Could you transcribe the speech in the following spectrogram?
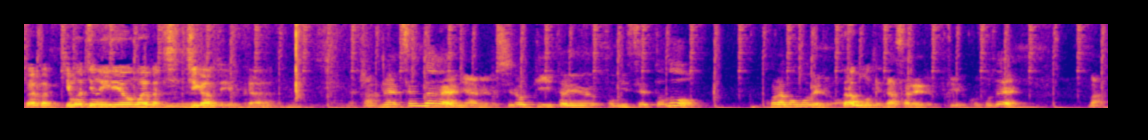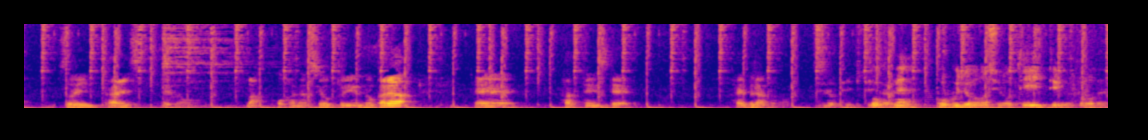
やっぱ気持ちの入れようもやっぱち違うというか、あのね千駄ヶ谷にある白 T というお店とのコラボモデルを出されるっていうことでまあそれに対しての、まあ、お話をというのから、えー発展してハイブランドの白 T 着ていただいて、ね。極上の白 T っていうところで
